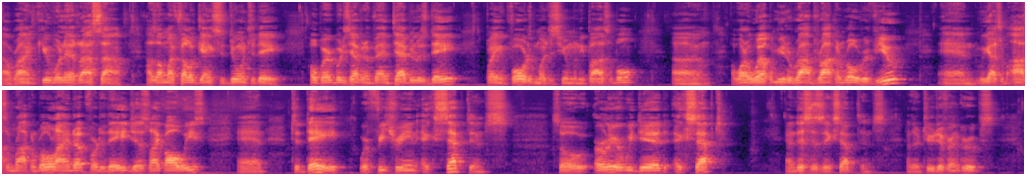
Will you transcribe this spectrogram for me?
All right, Cubole Raza. How's all my fellow gangsters doing today? Hope everybody's having a fantabulous day, playing forward as much as humanly possible. Um, I want to welcome you to Rob's Rock and Roll Review, and we got some awesome rock and roll lined up for today, just like always. And today we're featuring Acceptance. So earlier we did Accept, and this is Acceptance and they're two different groups.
